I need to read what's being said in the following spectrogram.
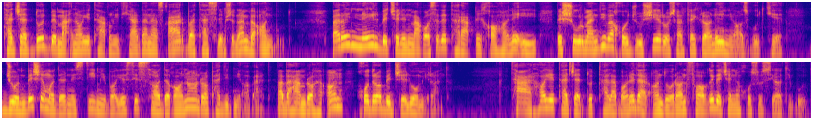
تجدد به معنای تقلید کردن از غرب و تسلیم شدن به آن بود. برای نیل به چنین مقاصد ترقی خواهانه ای به شورمندی و خودجوشی روشنفکرانه نیاز بود که جنبش مدرنیستی میبایستی صادقانه آن را پدید می آورد و به همراه آن خود را به جلو می راند. طرحهای تجدد طلبانه در آن دوران فاقد چنین خصوصیاتی بود.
